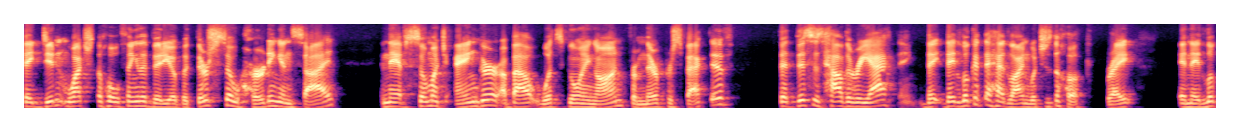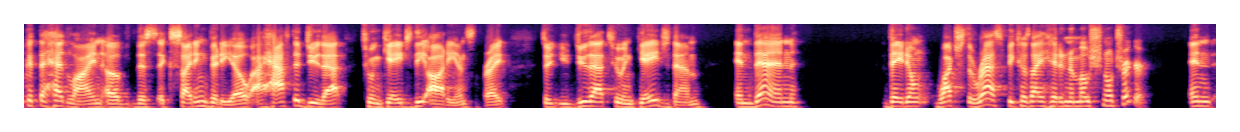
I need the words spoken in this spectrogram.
They didn't watch the whole thing of the video, but they're so hurting inside and they have so much anger about what's going on from their perspective that this is how they're reacting. They, they look at the headline, which is the hook, right? And they look at the headline of this exciting video. I have to do that to engage the audience, right? So you do that to engage them. And then they don't watch the rest because I hit an emotional trigger. And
